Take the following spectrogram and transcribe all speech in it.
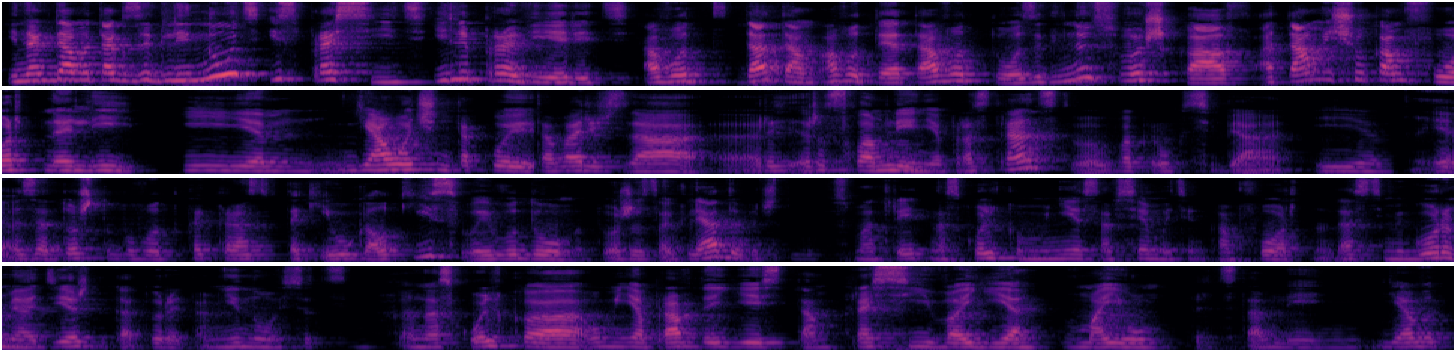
иногда вот так заглянуть и спросить или проверить, а вот, да, там, а вот это, а вот то, заглянуть в свой шкаф, а там еще комфортно ли, и я очень такой товарищ за э, расхламление пространства вокруг себя и за то, чтобы вот как раз в такие уголки своего дома тоже заглядывать, чтобы посмотреть, насколько мне со всем этим комфортно, да, с теми горами одежды, которые там не носятся, насколько у меня, правда, есть там красивое в моем представлении. Я вот,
